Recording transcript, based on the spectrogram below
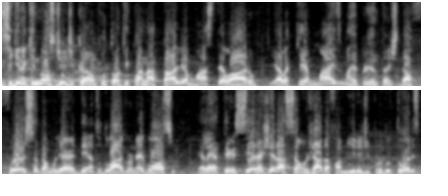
E seguindo aqui no nosso dia de campo, estou aqui com a Natália Mastelaro, ela que é mais uma representante da força da mulher dentro do agronegócio. Ela é a terceira geração já da família de produtores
